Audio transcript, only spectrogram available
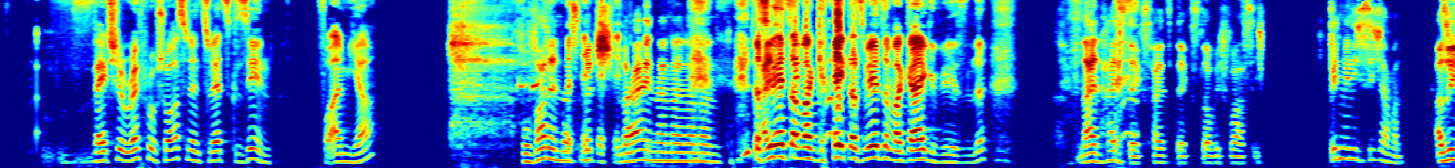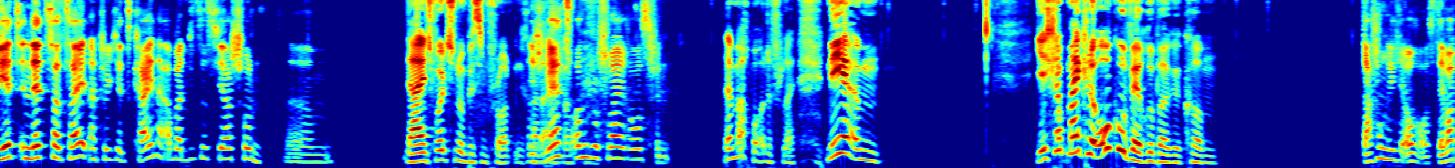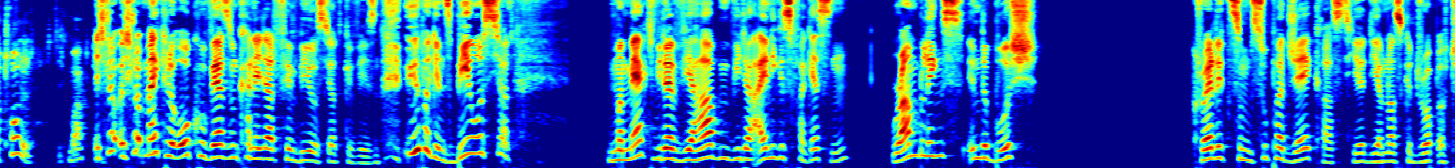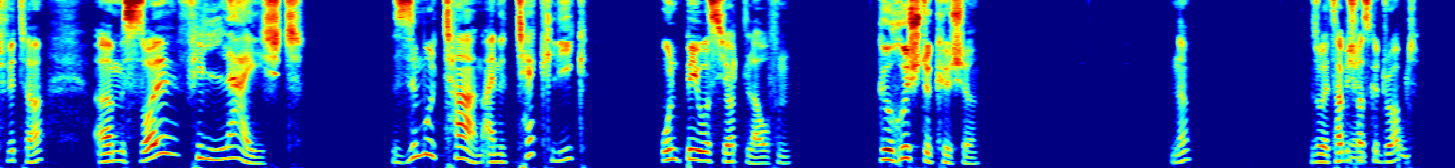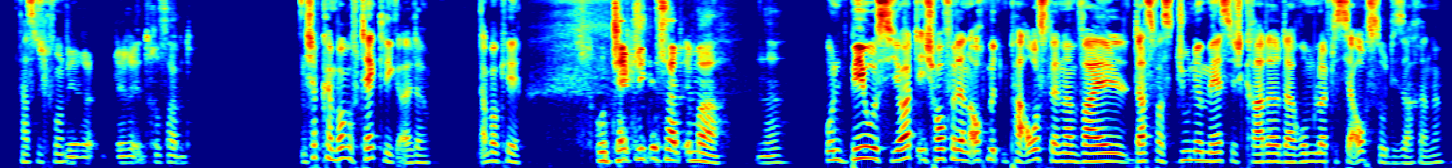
welche Rev Pro Show hast du denn zuletzt gesehen? Vor einem Jahr? Wo war denn das Match? nein, nein, nein, nein, nein. Das wäre jetzt aber geil, das wäre jetzt aber geil gewesen, ne? Nein, Heißdecks, Heißdecks, glaube ich, war es. Ich bin mir nicht sicher, Mann. Also jetzt in letzter Zeit natürlich jetzt keine, aber dieses Jahr schon. Ähm, Nein, ich wollte nur ein bisschen fronten gerade. ich werde es on the fly rausfinden. Dann mach mal on the fly. Nee, ähm. Ja, ich glaube, Michael Oko wäre rübergekommen. Davon gehe ich auch aus. Der war toll. Ich mag den. Ich glaube, ich glaub, Michael Oko wäre so ein Kandidat für ein BOSJ gewesen. Übrigens, BOSJ, man merkt wieder, wir haben wieder einiges vergessen. Rumblings in the Bush. Credit zum Super J-Cast hier, die haben das gedroppt auf Twitter. Ähm, es soll vielleicht simultan eine Tech League und BOSJ laufen. Gerüchteküche. Ne? So, jetzt habe ich Ja. was gedroppt. Hast du dich gefunden? Wäre, wäre interessant. Ich habe keinen Bock auf Tech League, Alter. Aber okay. Gut, Tech League ist halt immer, ne? Und BOSJ, ich hoffe dann auch mit ein paar Ausländern, weil das, was Junior-mäßig gerade da rumläuft, ist ja auch so die Sache, ne?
